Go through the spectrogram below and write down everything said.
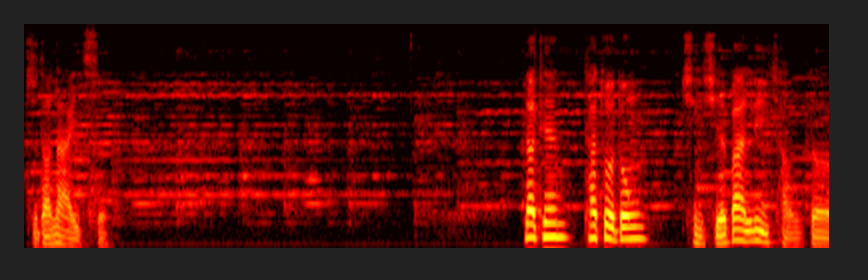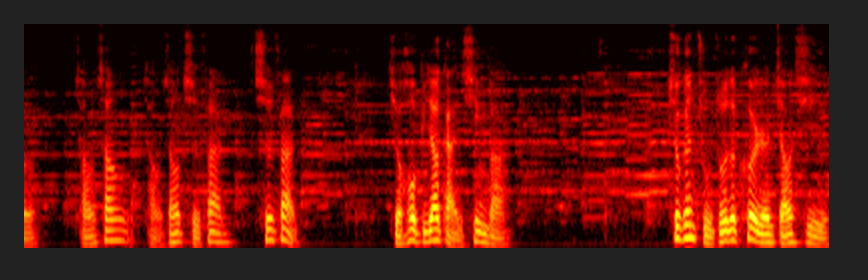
直到那一次。那天，他做东请协办立场的厂商厂商吃饭吃饭，酒后比较感性吧，就跟主桌的客人讲起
